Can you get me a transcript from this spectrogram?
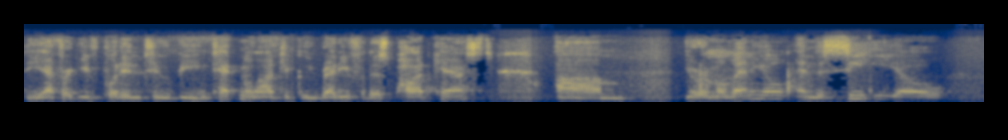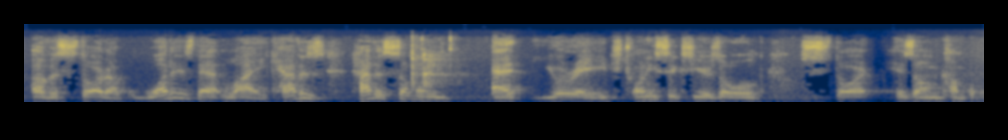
the effort you've put into being technologically ready for this podcast. Um, you're a millennial and the CEO of a startup. What is that like? How does how does someone at your age, 26 years old, start his own company?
